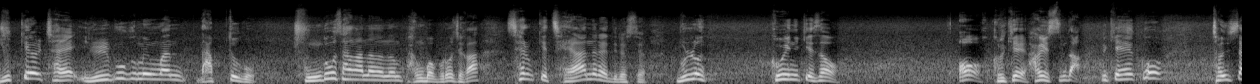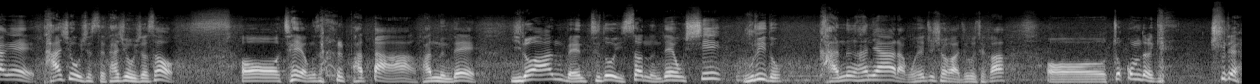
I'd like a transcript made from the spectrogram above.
6개월 차에 일부 금액만 납두고 중도 상환하는 방법으로 제가 새롭게 제안을 해드렸어요. 물론 고객님께서 어 그렇게 하겠습니다. 이렇게 했고 전시장에 다시 오셨어요. 다시 오셔서 어, 제 영상을 봤다 봤는데 이러한 멘트도 있었는데 혹시 우리도 가능하냐라고 해주셔가지고 제가 어, 조금 더 이렇게 출혈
